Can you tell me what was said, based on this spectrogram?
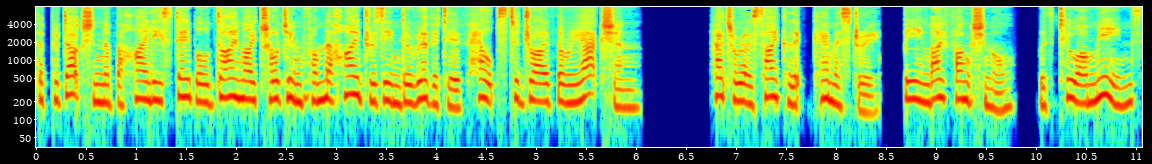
The production of the highly stable dinitrogen from the hydrazine derivative helps to drive the reaction. Heterocyclic chemistry, being bifunctional, with two amines,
